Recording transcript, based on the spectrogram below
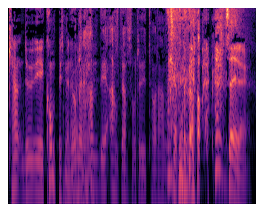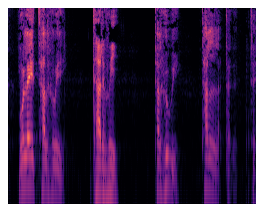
Kan, du är kompis med den Ja, här men personen? han, det är alltid haft svårt att uttala hans efternamn. Säg det. Molay Talhui. Talhui. Talhui. Tal... tal, tal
